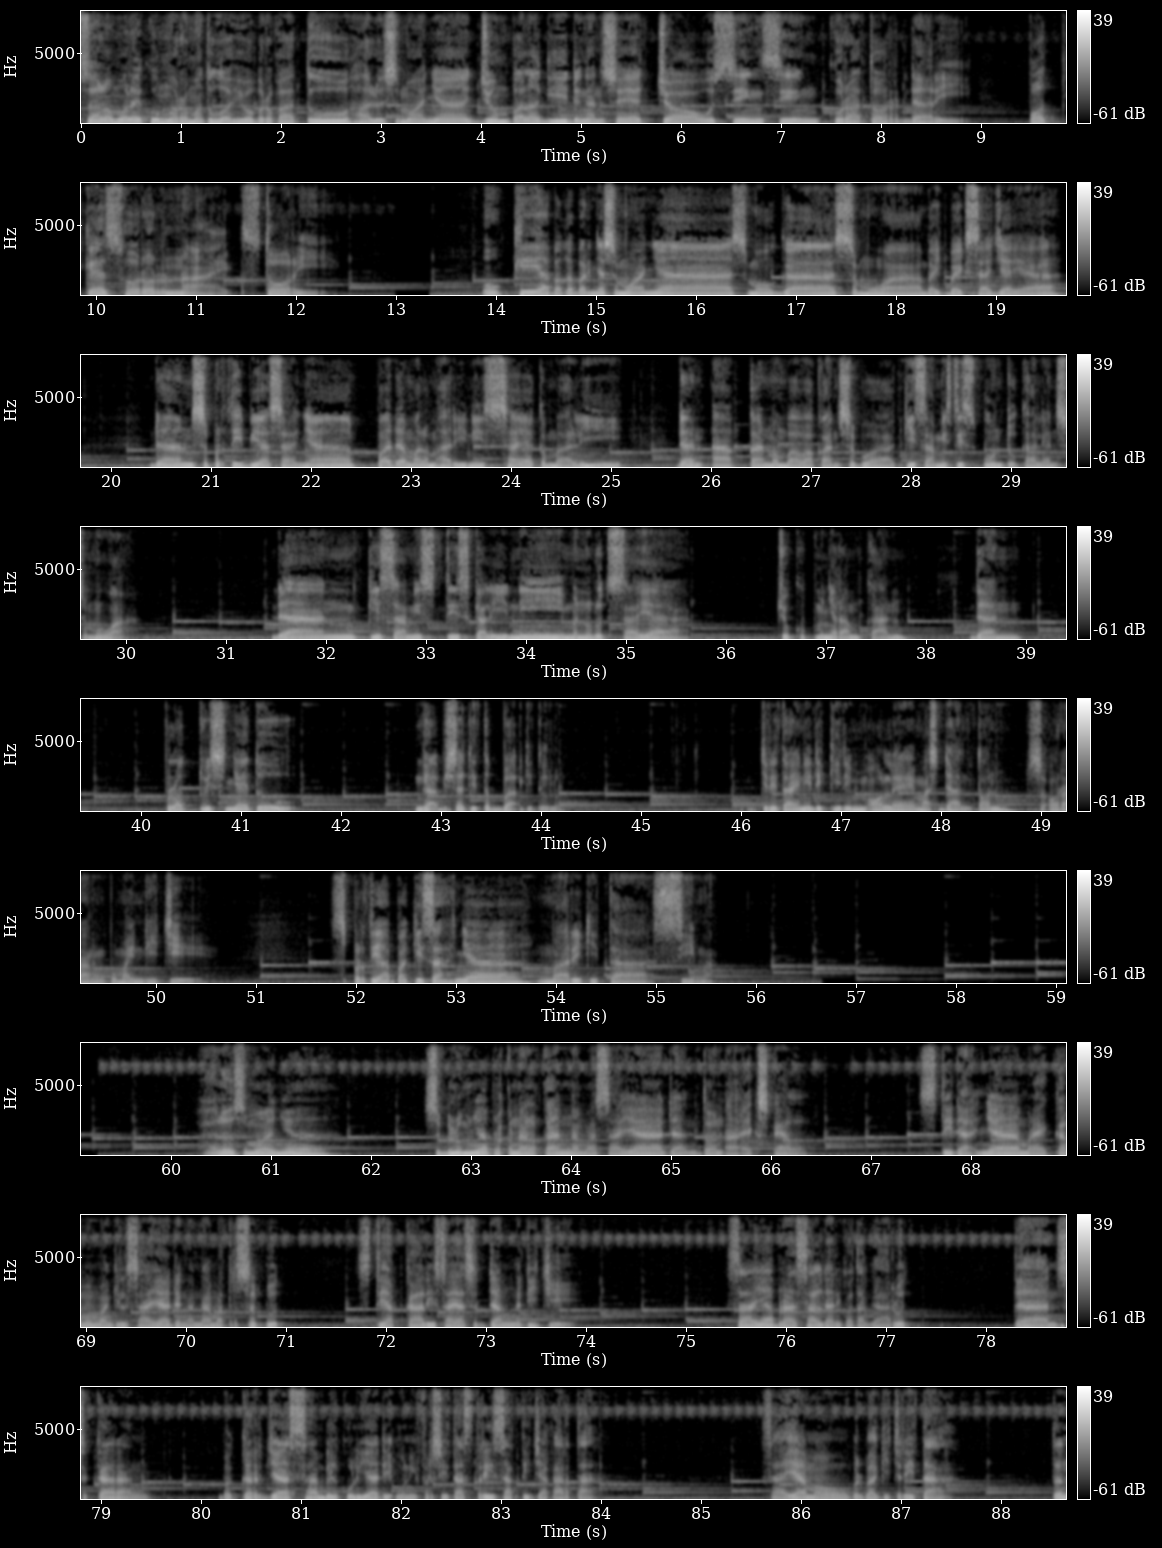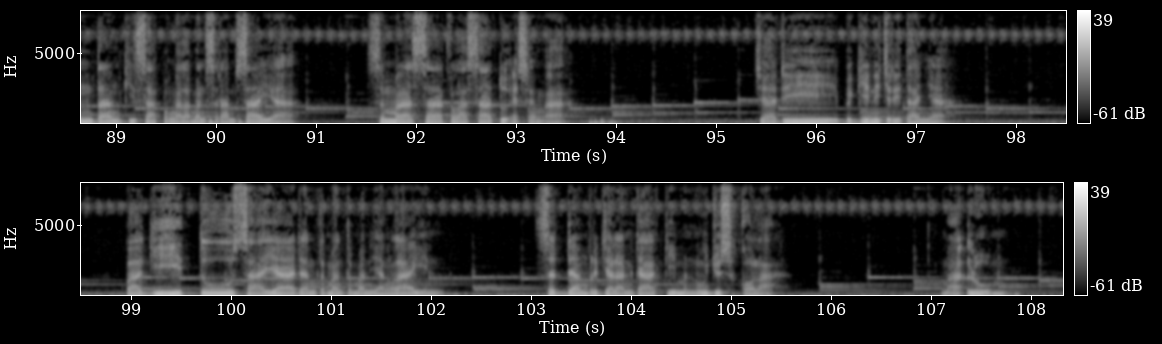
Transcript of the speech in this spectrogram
Assalamualaikum warahmatullahi wabarakatuh. Halo semuanya Jumpa lagi dengan saya Chow Sing Sing Kurator dari Podcast Horror Night Story. Oke apa kabarnya semuanya? Semoga semua baik-baik saja ya. Dan seperti biasanya Pada malam hari ini saya kembali dan akan membawakan sebuah kisah mistis untuk kalian semua. Dan kisah mistis kali ini menurut saya cukup menyeramkan dan plot twistnya itu nggak bisa ditebak gitu loh. Cerita ini dikirim oleh Mas Danton, seorang pemain DJ. Seperti apa kisahnya? Mari kita simak. Halo semuanya. Sebelumnya perkenalkan nama saya Danton AXL. Setidaknya mereka memanggil saya dengan nama tersebut setiap kali saya sedang nge-DJ. Saya berasal dari kota Garut dan sekarang bekerja sambil kuliah di Universitas Trisakti Jakarta. Saya mau berbagi cerita tentang kisah pengalaman seram saya semasa kelas 1 SMA. Jadi, begini ceritanya. Pagi itu, saya dan teman-teman yang lain sedang berjalan kaki menuju sekolah. Maklum,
